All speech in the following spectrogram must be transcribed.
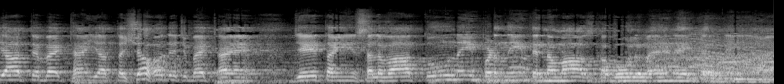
یاد تے بیٹھا ہے یا تشہد اچ بیٹھا ہے جے تائیں سلوات تو نہیں پڑھنی تے نماز قبول میں نہیں کرنی ہے۔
